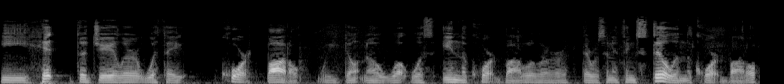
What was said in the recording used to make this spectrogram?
he hit the jailer with a quart bottle. We don't know what was in the quart bottle or if there was anything still in the quart bottle.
